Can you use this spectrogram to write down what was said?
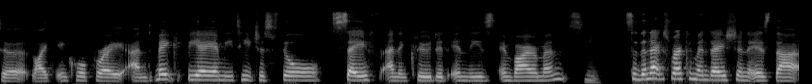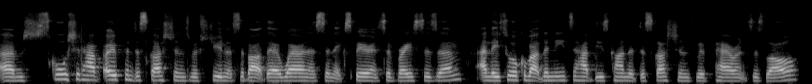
to like incorporate and make BAME teachers feel safe and included in these environments. Mm. So the next recommendation is that um, schools should have open discussions with students about their awareness and experience of racism, and they talk about the need to have these kind of discussions with parents as well.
